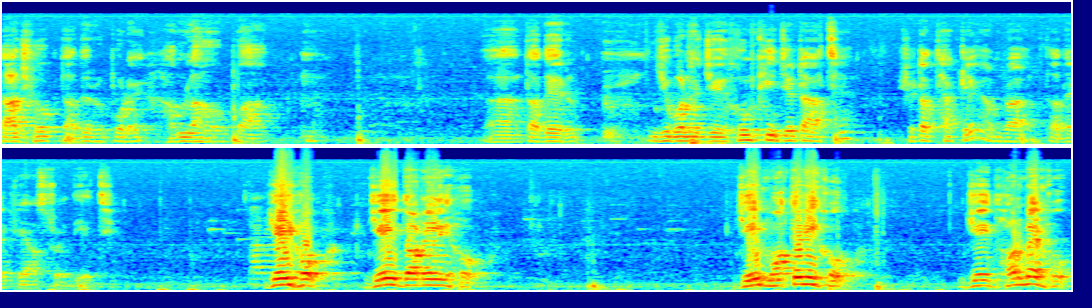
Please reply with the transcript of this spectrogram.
কাজ হোক তাদের উপরে, হামলা হোক বা তাদের জীবনে যে হুমকি যেটা আছে, সেটা থাকলে আমরা তাদেরকে আশ্রয় দিয়েছি। যেই হোক, যেই দলেরই হোক, যেই মতেরই হোক, যেই ধর্মের হোক,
